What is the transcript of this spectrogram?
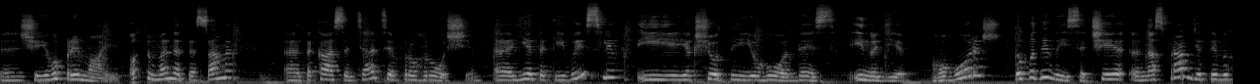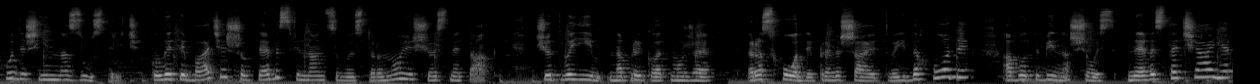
е, що його приймають. От у мене те саме така асоціація про гроші. Е, Є такий вислів, і якщо ти його десь іноді говориш, то подивися, чи е, насправді ти виходиш їм на зустріч, коли ти бачиш, що в тебе з фінансовою стороною щось не так. Що твої, наприклад, може. Розходи превишають твої доходи, або тобі на щось не вистачає.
